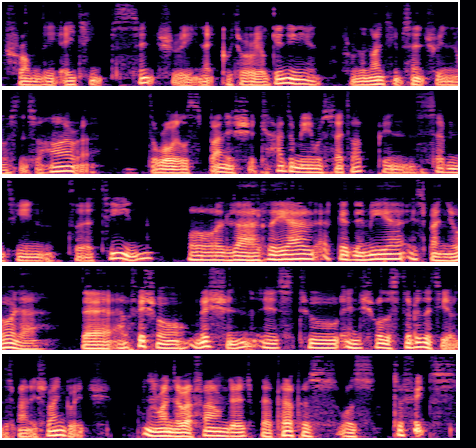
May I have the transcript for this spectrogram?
From the 18th century in Equatorial Guinea and from the 19th century in Western Sahara. The Royal Spanish Academy was set up in 1713, or La Real Academia Española, their official mission is to ensure the stability of the Spanish language. And when they were founded, their purpose was to fix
